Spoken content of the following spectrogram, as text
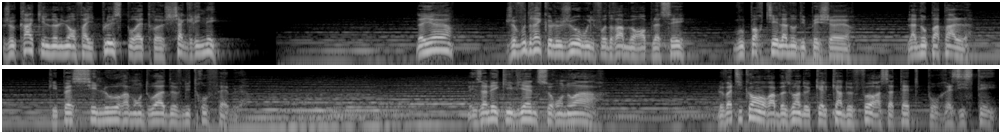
Je crains qu'il ne lui en faille plus pour être chagriné. D'ailleurs, je voudrais que le jour où il faudra me remplacer, vous portiez l'anneau du pécheur, l'anneau papal, qui pèse si lourd à mon doigt devenu trop faible. Les années qui viennent seront noires. Le Vatican aura besoin de quelqu'un de fort à sa tête pour résister.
